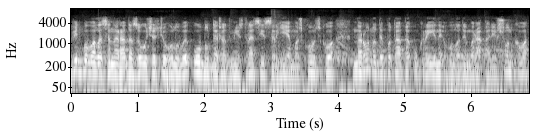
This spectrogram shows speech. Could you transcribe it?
Відбувалася нарада за участю голови облдержадміністрації Сергія Машковського, народного депутата України Володимира Арішонкова,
